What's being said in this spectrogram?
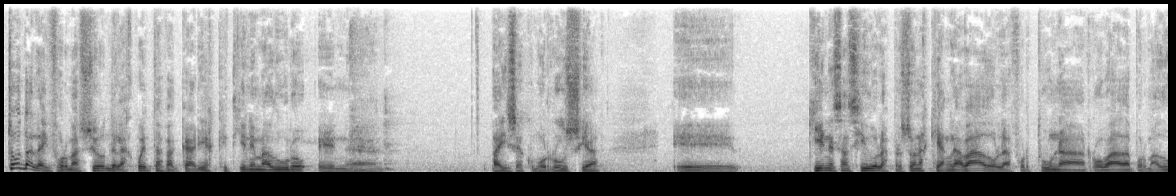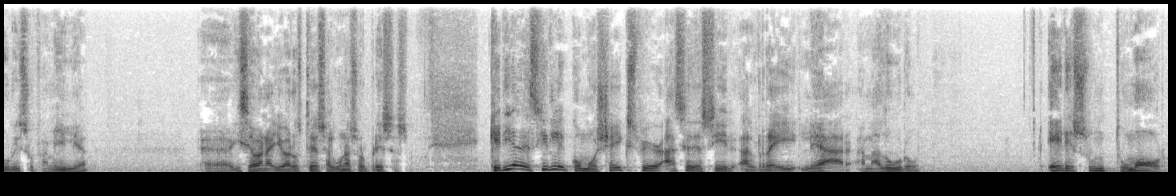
toda la información de las cuentas bancarias que tiene Maduro en eh, países como Rusia, eh, quiénes han sido las personas que han lavado la fortuna robada por Maduro y su familia, eh, y se van a llevar ustedes algunas sorpresas. Quería decirle como Shakespeare hace decir al rey Lear, a Maduro, eres un tumor,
